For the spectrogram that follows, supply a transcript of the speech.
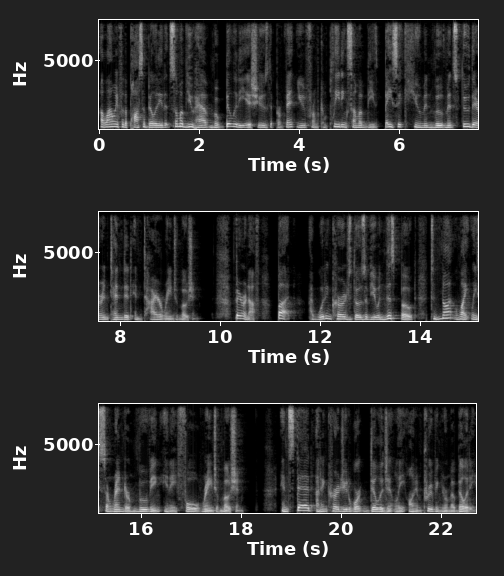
allowing for the possibility that some of you have mobility issues that prevent you from completing some of these basic human movements through their intended entire range of motion. Fair enough, but I would encourage those of you in this boat to not lightly surrender moving in a full range of motion. Instead, I'd encourage you to work diligently on improving your mobility.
